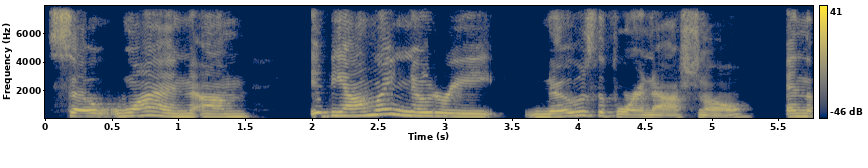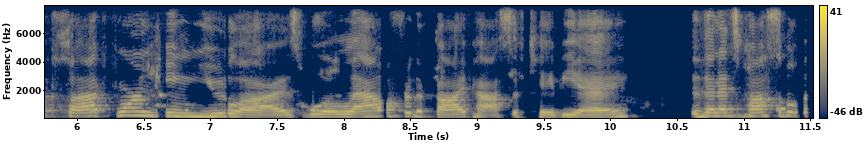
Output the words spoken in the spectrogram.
So, one, um, if the online notary knows the foreign national and the platform being utilized will allow for the bypass of KBA, then it's possible that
